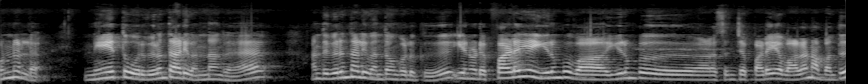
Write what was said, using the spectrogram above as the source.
ஒன்றும் இல்லை. நேற்று ஒரு விருந்தாடி வந்தாங்க. அந்த விருந்தாளி வந்தவங்களுக்கு என்னோட பழைய இரும்பு வா இரும்பு செஞ்ச பழைய வாழை நான் வந்து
